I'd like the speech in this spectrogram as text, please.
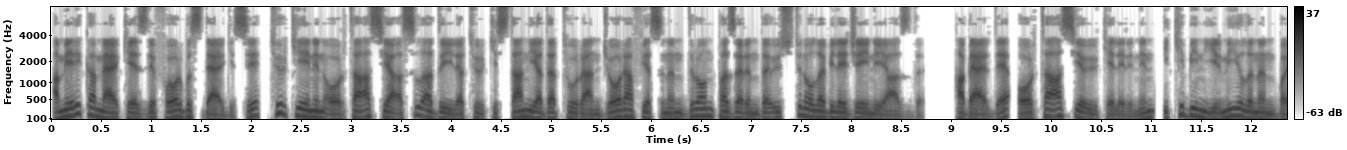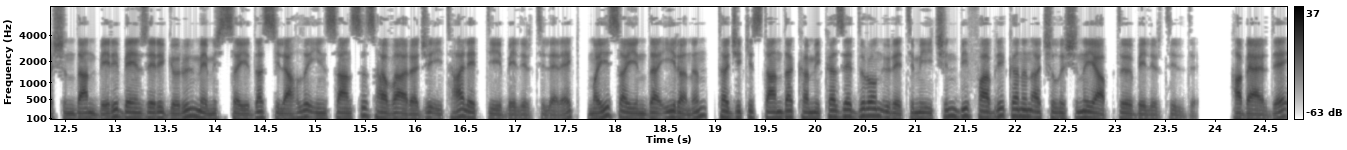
Amerika merkezli Forbes dergisi, Türkiye'nin Orta Asya asıl adıyla Türkistan ya da Turan coğrafyasının drone pazarında üstün olabileceğini yazdı. Haberde, Orta Asya ülkelerinin, 2020 yılının başından beri benzeri görülmemiş sayıda silahlı insansız hava aracı ithal ettiği belirtilerek, Mayıs ayında İran'ın, Tacikistan'da kamikaze drone üretimi için bir fabrikanın açılışını yaptığı belirtildi. Haberde,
